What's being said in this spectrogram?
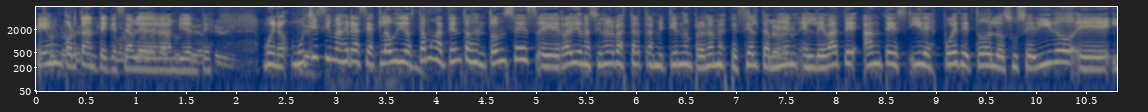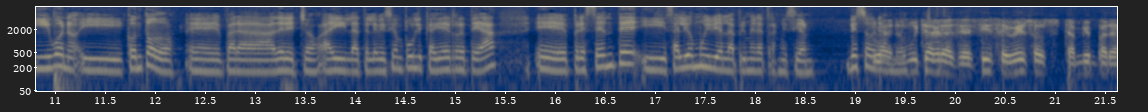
Es importante que se hable del ambiente. Bueno, muchísimas gracias, Claudio. Estamos atentos entonces. Eh, Radio Nacional va a estar transmitiendo un programa especial también el debate antes y después de todo lo sucedido eh, y bueno, y con todo eh, para derecho. Ahí la televisión pública y RTA presente y salió muy bien la primera transmisión. Beso grande. Bueno, muchas gracias. Sí, besos también para,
